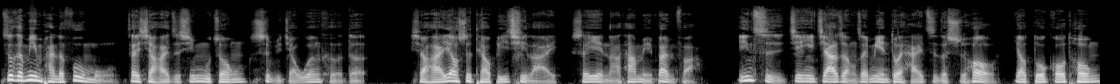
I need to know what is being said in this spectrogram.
这个命盘的父母在小孩子心目中是比较温和的，小孩要是调皮起来，谁也拿他没办法。因此，建议家长在面对孩子的时候要多沟通，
